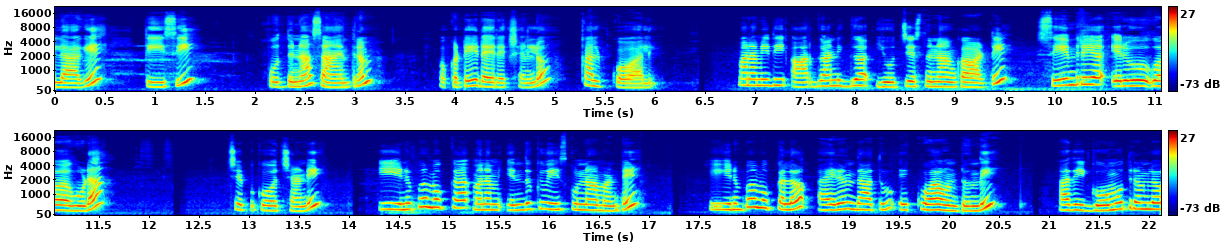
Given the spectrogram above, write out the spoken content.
ఇలాగే తీసి పొద్దున సాయంత్రం ఒకటే డైరెక్షన్లో కలుపుకోవాలి. మనం ఇది ఆర్గానిక్గా యూజ్ చేస్తున్నాం కాబట్టి సేంద్రియ ఎరువుగా కూడా చెప్పుకోవచ్చండి. ఈ ఇనుప ముక్క మనం ఎందుకు వేసుకున్నామంటే ఈ ఇనుప ముక్కలో ఐరన్ ధాతు ఎక్కువ ఉంటుంది. అది గోమూత్రంలో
